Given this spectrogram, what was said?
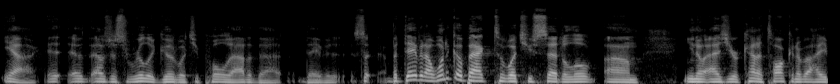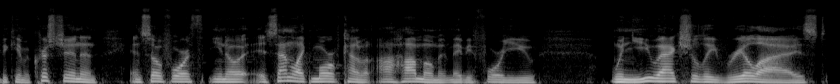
yeah, it, it, that was just really good what you pulled out of that, David. So, but David, I want to go back to what you said a little. Um, you know, as you're kind of talking about how you became a Christian and and so forth, you know, it sounded like more of kind of an aha moment maybe for you when you actually realized,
